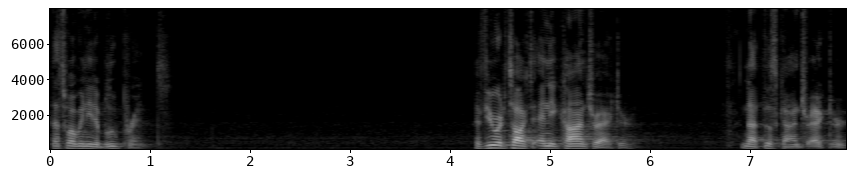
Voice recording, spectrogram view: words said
That's why we need a blueprint. If you were to talk to any contractor, not this contractor,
